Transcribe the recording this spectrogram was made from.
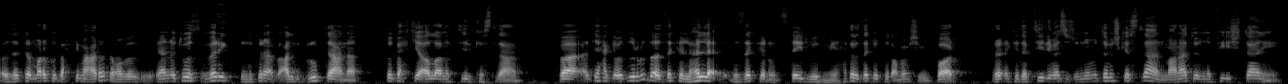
بتذكر مرة كنت بحكي مع رضا ب... يعني it was very إنه كنا على ال group تاعنا كنت بحكي يا الله أنا كثير كسلان. فأنت حكي بس رضا بتذكر هلأ بتذكر stayed with me حتى بتذكر كنت عم بمشي بالبارك كتبتي لي message إنه أنت مش كسلان معناته إنه في شيء ثاني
